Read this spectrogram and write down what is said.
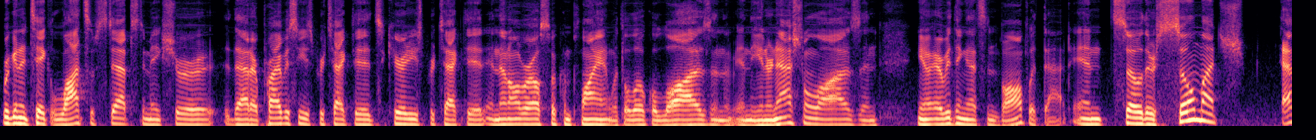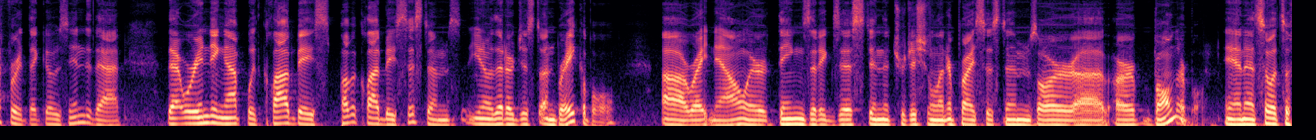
we're going to take lots of steps to make sure that our privacy is protected, security is protected, and then we're also compliant with the local laws and the, and the international laws and you know everything that's involved with that. And so there's so much effort that goes into that that we're ending up with cloud-based, public cloud-based systems, you know, that are just unbreakable uh, right now, where things that exist in the traditional enterprise systems are uh, are vulnerable. And uh, so it's a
